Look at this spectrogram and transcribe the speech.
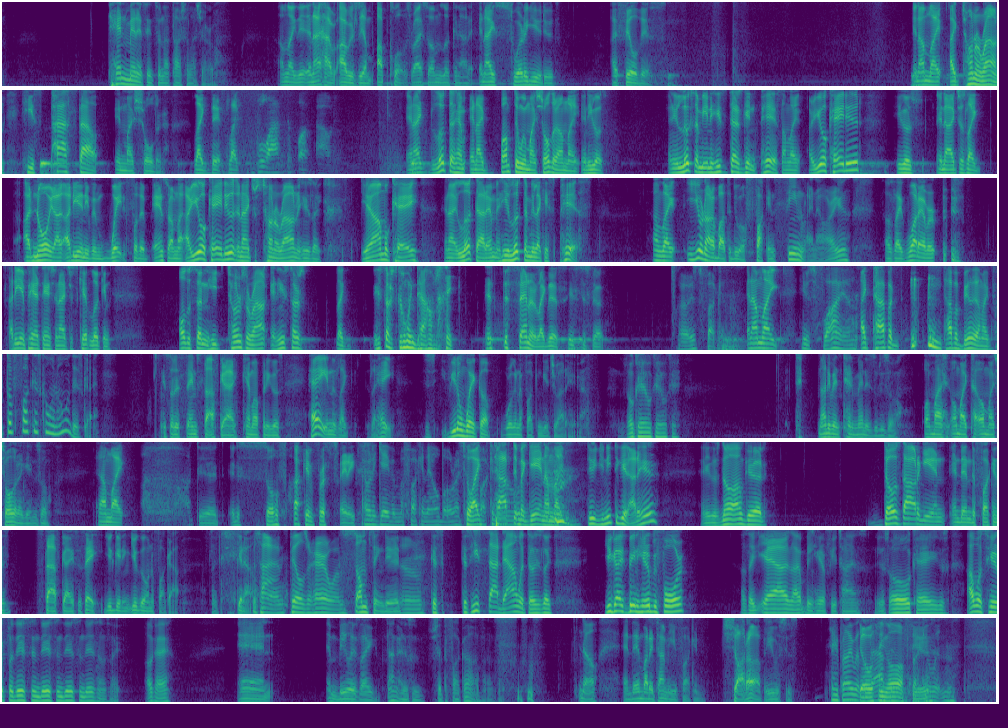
10 minutes into Natasha Leggero. I'm like, and I have, obviously, I'm up close, right? So I'm looking at it. And I swear to you, dude, I feel this. And I'm like, I turn around. He's passed out in my shoulder, like this, like black the fuck out. And I looked at him and I bumped him with my shoulder. I'm like, and he goes, and he looks at me and he starts getting pissed. I'm like, Are you okay, dude? He goes, and I just like annoyed. I, I didn't even wait for the answer. I'm like, Are you okay, dude? And I just turn around and he's like, Yeah, I'm okay. And I looked at him and he looked at me like he's pissed. I'm like, You're not about to do a fucking scene right now, are you? I was like, Whatever. I didn't pay attention. I just kept looking. All of a sudden, he turns around and he starts like he starts going down like at the center like this. He's just a, Oh, he's fucking. and I'm like, He was flying. I tap a tap a Billy. I'm like, what the fuck is going on with this guy? And so the same staff guy came up and he goes, hey, and it's like, it's like, hey, just, if you don't wake up, we're gonna fucking get you out of here. He goes, okay, okay, okay. Not even ten minutes, dude. So on my on my on my shoulder again. So, and I'm like, oh, dude, it is so fucking frustrating. I would have gave him a fucking elbow right. to So I tapped him again. I'm like, dude, you need to get out of here. And he goes, no, I'm good. Dozed out again, and then the fucking staff guy says, hey, you're getting, you're going to fuck out. It's like, just get out. Was high on pills or heroin. Something, dude. Because because he sat down with us. He's like, you guys been here before? I was like, yeah, I've been here a few times. He goes, oh, okay. He goes, I was here for this and this and this and this. And I was like, okay. And and Billy's like, that guy doesn't shut the fuck up. I was like, no. And then by the time he fucking shut up, he was just He probably went Dosing off, dude. went and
